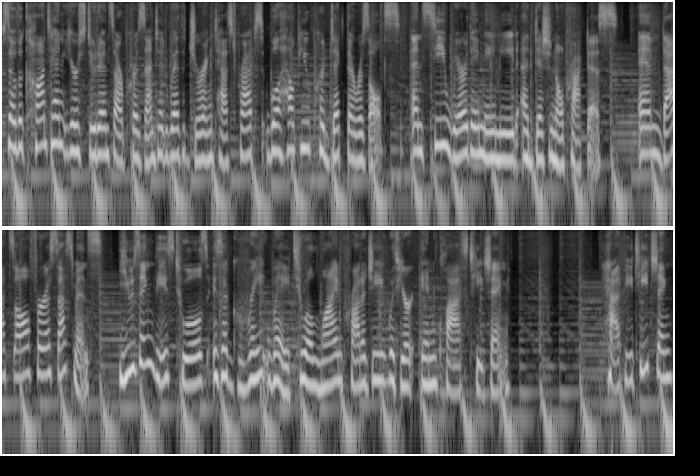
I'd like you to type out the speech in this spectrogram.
so the content your students are presented with during test preps will help you predict their results and see where they may need additional practice. And that's all for assessments. Using these tools is a great way to align Prodigy with your in-class teaching. Happy teaching!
